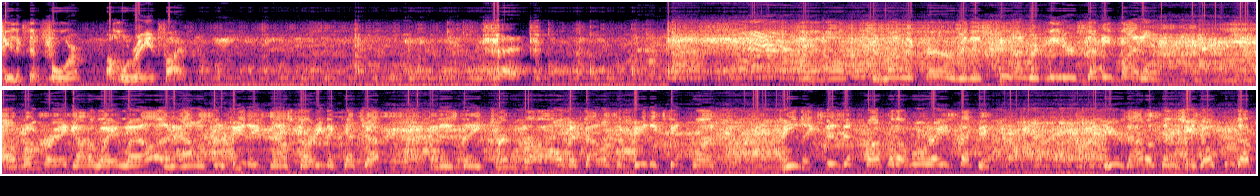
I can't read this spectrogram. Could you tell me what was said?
Felix in four, a Ahouré in five. And off to run the curve in this 200 meter semifinal. Ahouré got away well, and Allyson Felix now starting to catch up. And as they turn for home, it's Allyson Felix in front. Felix is in front with Ahouré second. Here's Allyson. She's opened up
